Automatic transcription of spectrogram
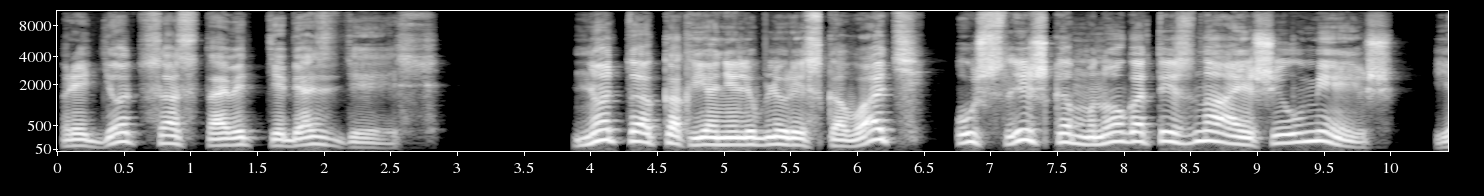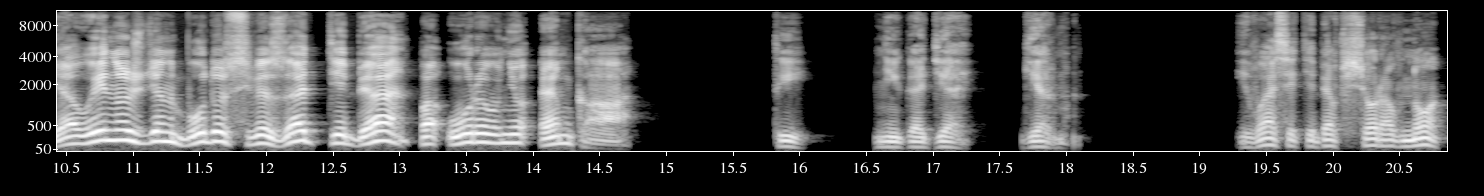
Придется оставить тебя здесь. Но так как я не люблю рисковать, уж слишком много ты знаешь и умеешь я вынужден буду связать тебя по уровню МК. Ты негодяй, Герман. И Вася тебя все равно...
